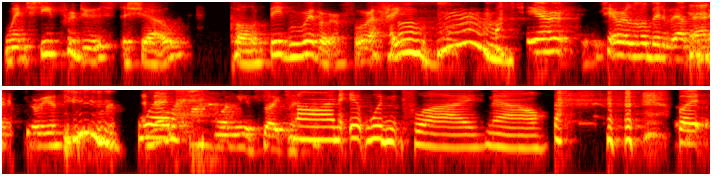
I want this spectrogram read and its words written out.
when she produced a show called Big River for a high school. Oh. Mm. Share, share a little bit about that experience. well, on the excitement. John, it wouldn't fly now. but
